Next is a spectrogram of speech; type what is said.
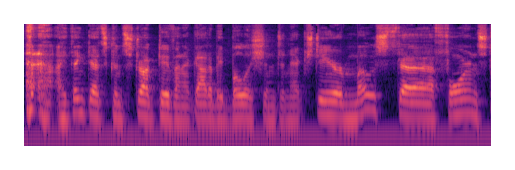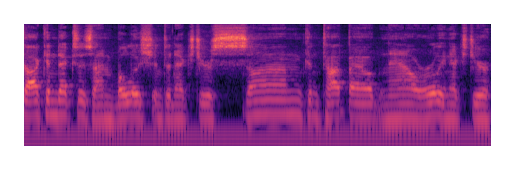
I think that's constructive, and I got to be bullish into next year. Most uh, foreign stock indexes, I'm bullish into next year. Some can top out now, or early next year.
